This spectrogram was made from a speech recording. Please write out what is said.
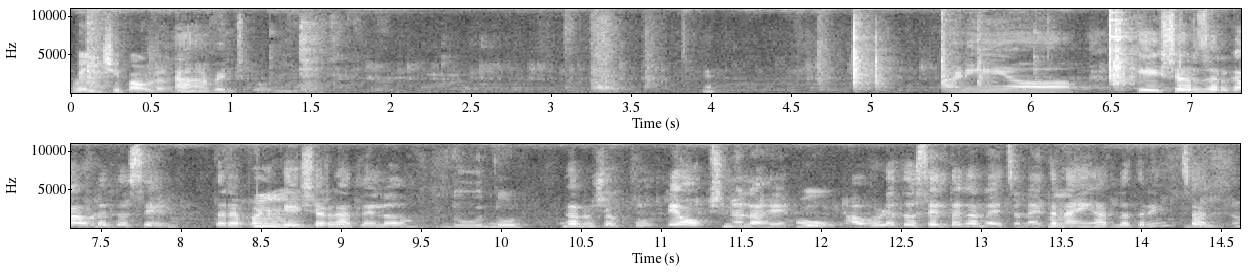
वेलची पावडर हा वेलची पावडर. आणि अं, केशर जर का आवडत असेल तर आपण हम्म. केशर घातलेलं दूध दूध. घालू शकतो. ते ऑप्शनल आहे. हो. आवडत असेल तर घालायचं नाही तर नाही घातलं तरी चालतं.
